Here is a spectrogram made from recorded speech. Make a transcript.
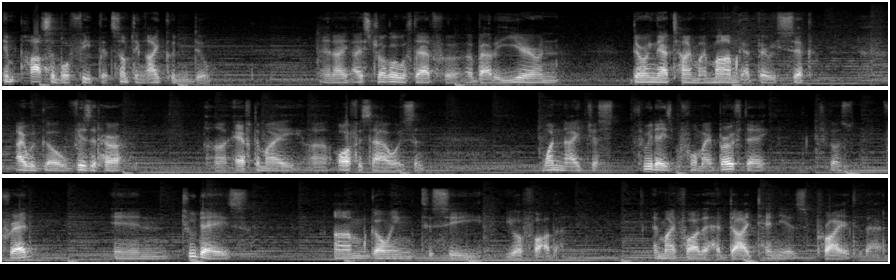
impossible feat. That's something I couldn't do, and I, I struggled with that for about a year. And during that time, my mom got very sick. I would go visit her uh, after my uh, office hours, and one night, just three days before my birthday, she goes, Fred, in two days, I'm going to see your father. And my father had died 10 years prior to that.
